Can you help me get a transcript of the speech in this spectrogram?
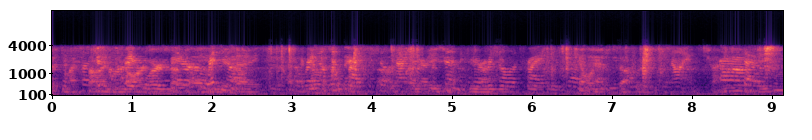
just my son, on Lars, their so original, today, original price is still ninety percent, because their original price was killing this stuff with sixty-nine. Chinese, um, Asian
